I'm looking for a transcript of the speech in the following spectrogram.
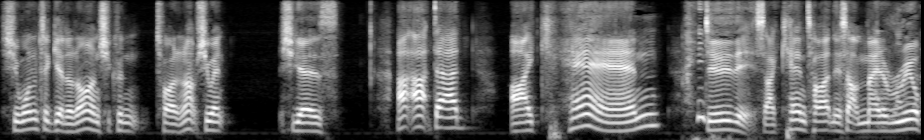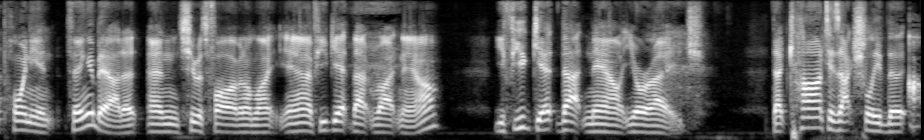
she wanted to get it on. She couldn't tighten it up. She went, she goes, uh, uh, dad, I can do this. I can tighten this up. And made a real poignant thing about it. And she was five. And I'm like, yeah, if you get that right now, if you get that now at your age, that can't is actually the oh.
